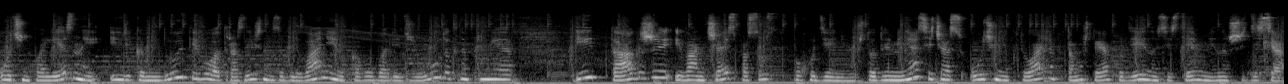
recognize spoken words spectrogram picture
очень полезный и рекомендует его от различных заболеваний, у кого болит желудок, например, и также Иван-чай способствует похудению, что для меня сейчас очень актуально, потому что я худею на системе минус 60.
